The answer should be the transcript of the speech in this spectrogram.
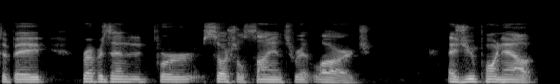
debate represented for social science writ large. As you point out,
